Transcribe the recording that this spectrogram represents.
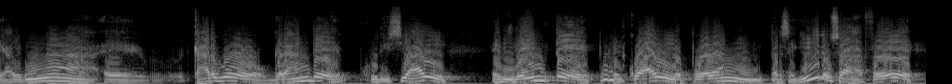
eh, algún cargo grande judicial evidente por el cual lo puedan perseguir? O sea, fue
